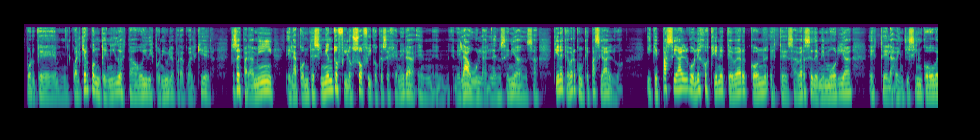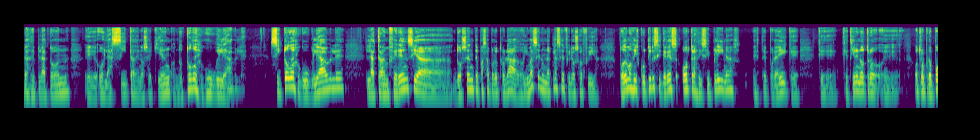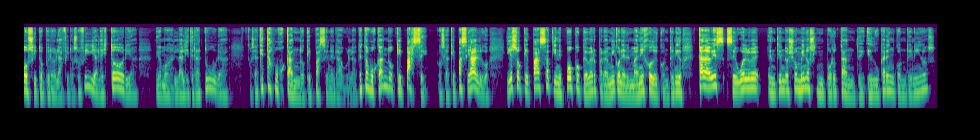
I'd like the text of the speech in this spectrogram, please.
porque cualquier contenido está hoy disponible para cualquiera. Entonces, para mí, el acontecimiento filosófico que se genera en el aula, en la enseñanza, tiene que ver con que pase algo y que pase algo lejos tiene que ver con este, saberse de memoria este, las 25 obras de Platón eh, o la cita de no sé quién, cuando todo es googleable. Si todo es googleable, la transferencia docente pasa por otro lado, y más en una clase de filosofía. Podemos discutir, si querés, otras disciplinas este, por ahí que, que, tienen otro, eh, otro propósito, pero la filosofía, la historia, digamos, la literatura, o sea, ¿qué estás buscando que pase en el aula? ¿Qué estás buscando que pase? O sea, que pase algo. Y eso que pasa tiene poco que ver para mí con el manejo de contenido. Cada vez se vuelve, entiendo yo, menos importante educar en contenidos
